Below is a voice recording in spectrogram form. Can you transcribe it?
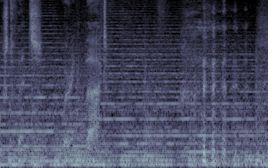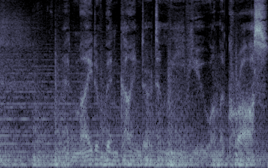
ghost fence wearing that. it might have been kinder to leave you on the cross.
